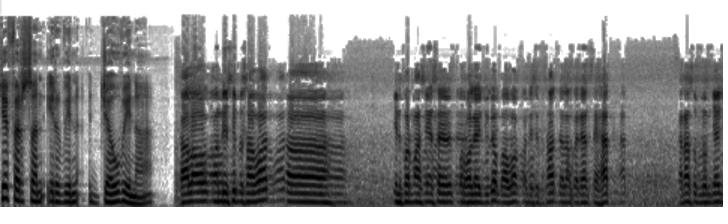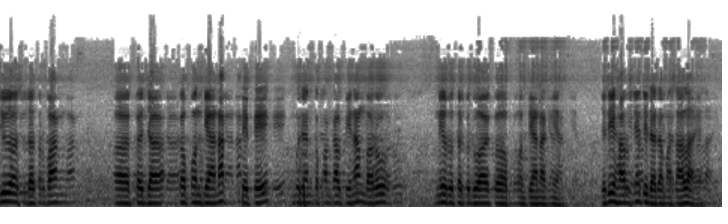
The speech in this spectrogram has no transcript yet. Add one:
Jefferson Irwin Jauwena. Kalau kondisi pesawat, uh, informasi yang saya peroleh juga bahwa kondisi pesawat dalam keadaan sehat. Karena sebelumnya juga sudah terbang uh, ke, ke Pontianak, PP, kemudian ke Pangkal Pinang, baru ini rute kedua ke Pontianaknya. Jadi harusnya tidak ada masalah ya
